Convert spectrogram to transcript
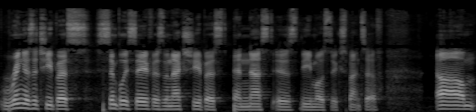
Ring is the cheapest, SimpliSafe is the next cheapest, and Nest is the most expensive. Um,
